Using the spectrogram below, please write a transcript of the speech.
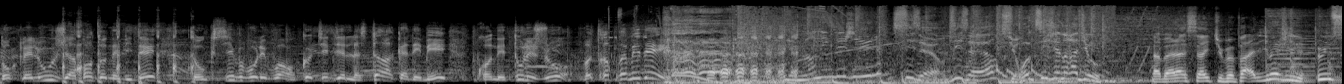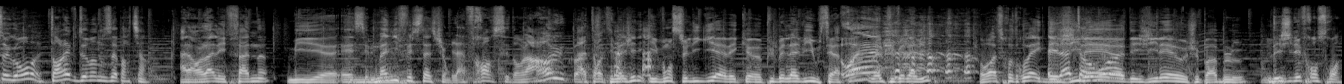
Donc les loups, j'ai abandonné l'idée. Donc si vous voulez voir en quotidienne la Star Academy, prenez tous les jours votre après-midi. Le morning de Jules. 6h, 10h sur Oxygène Radio. Ah bah là, c'est vrai que tu peux pas. Imagine, une seconde, t'enlèves Demain nous appartient. Alors là, les fans, mais euh, eh, c'est manifestation. La France, c'est dans la rue, quoi. Attends, t'imagines, ils vont se liguer avec euh, Plus belle la vie ou c'est la fin Ouais. ouais, Plus belle la vie. On va se retrouver avec Et des là, t'as gilets, moins- euh, des gilets, euh, je sais pas, bleus. Des gilets France 3.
